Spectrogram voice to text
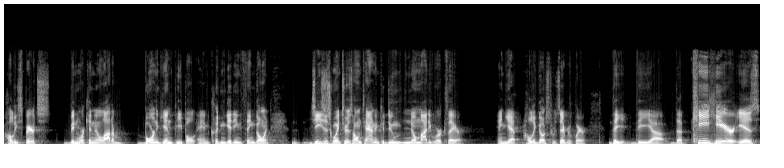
Holy Spirit's been working in a lot of born again people and couldn't get anything going. Jesus went to his hometown and could do no mighty work there, and yet Holy Ghost was everywhere. The the uh, the key here is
